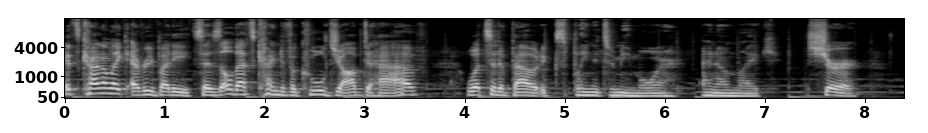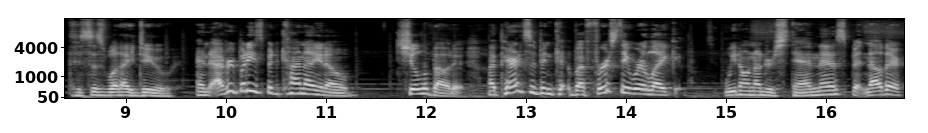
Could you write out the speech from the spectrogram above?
it's kind of like everybody says, "Oh, that's kind of a cool job to have." What's it about? Explain it to me more. And I'm like, "Sure. This is what I do." And everybody's been kind of, you know, chill about it. My parents have been but first they were like we don't understand this, but now they're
